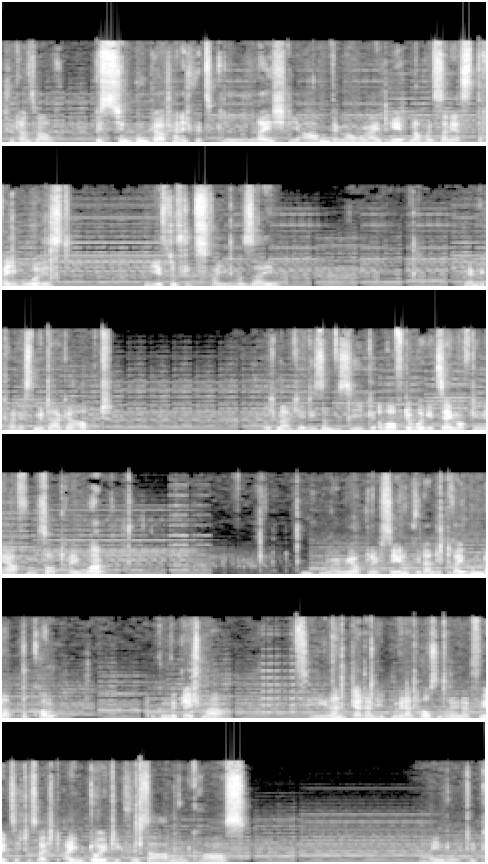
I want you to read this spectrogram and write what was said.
Es wird langsam auch bisschen dunkler. Wahrscheinlich wird es gleich die Abenddämmerung eintreten, auch wenn es dann erst 3 Uhr ist. Jetzt dürfte 2 Uhr sein. Wir haben hier gerade erst Mittag gehabt. Ich mag ja diese Musik, aber auf der Uhr geht es ja immer auf die Nerven. So, 3 Uhr. Dann werden wir auch gleich sehen, ob wir dann die 300 bekommen. Dann können wir gleich mal zählen. Ja, dann hätten wir dann 1340. Das reicht eindeutig für Samen und Gras. Eindeutig.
